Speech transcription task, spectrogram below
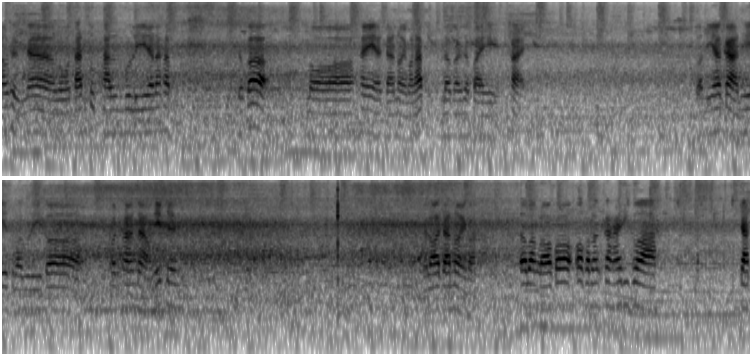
เราถึงหน้าโลตัสสุพรรณบุรีแล้วนะครับ แล้วก็รอให้อาจารย์หน่อยมารับ แล้วก็จะไปถ่าย ตอนนี้อากาศที่สุพรรณบุรีก็ค่อนข้างหนาวนิดนึงไปรออาจารย์หน่อยก่อนระหว่างรอก็ออกกำลังกายดีกว่า จัด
